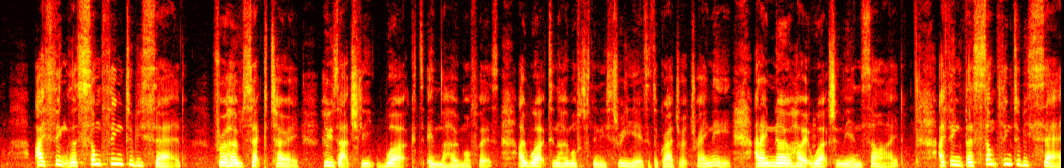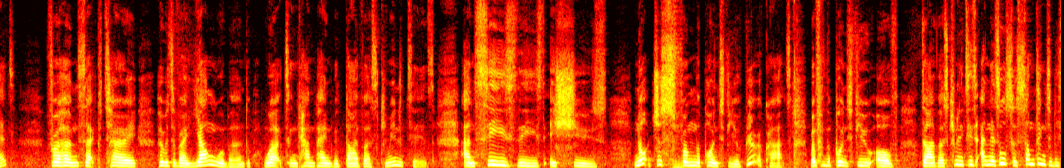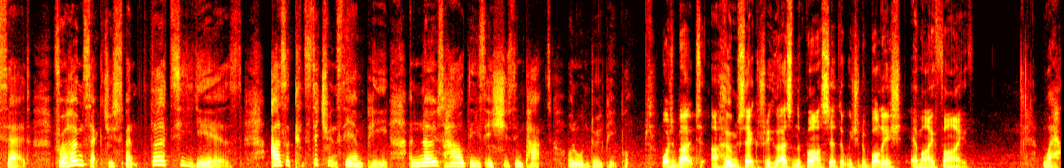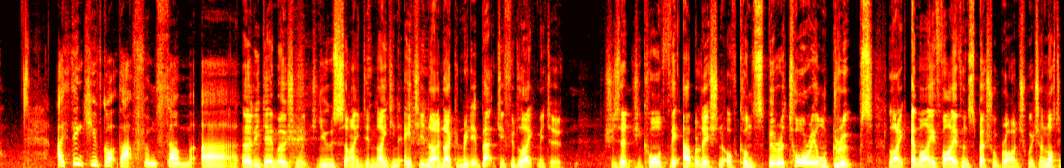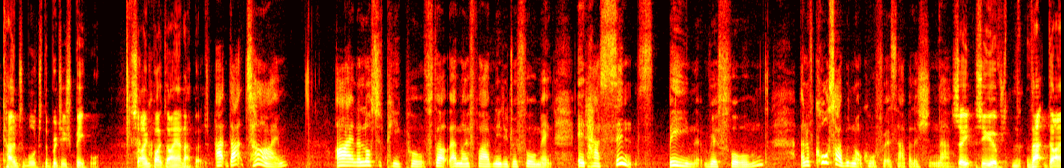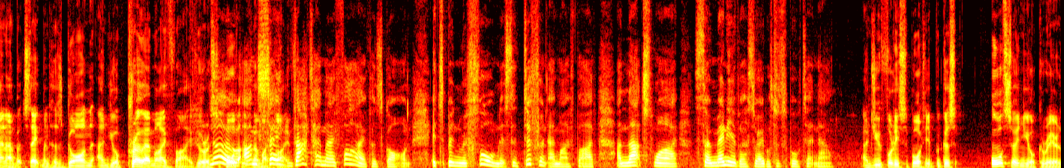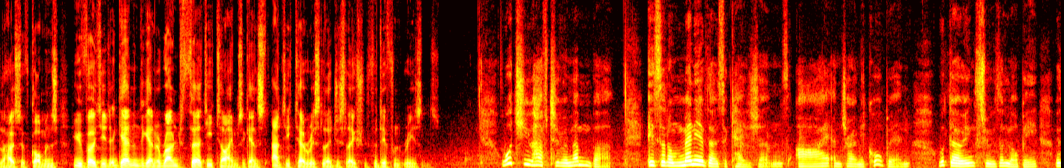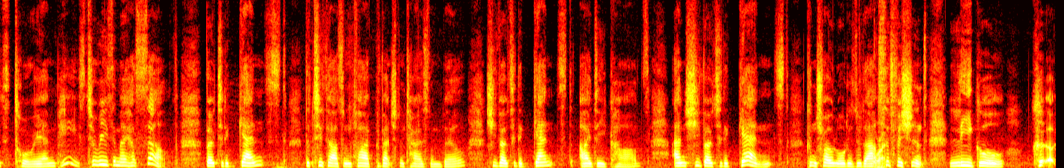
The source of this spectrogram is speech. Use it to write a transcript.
I think there's something to be said for a Home Secretary who's actually worked in the Home Office. I worked in the Home Office for nearly three years as a graduate trainee, and I know how it works from the inside. I think there's something to be said for a Home Secretary who is a very young woman, worked and campaigned with diverse communities, and sees these issues not just from the point of view of bureaucrats, but from the point of view of diverse communities. And there's also something to be said for a Home Secretary who spent 30 years as a constituency MP and knows how these issues impact on ordinary people. What about a Home Secretary who has in the past said that we should abolish MI5? Well, I think you've got that from some... Uh... Early day motion which you signed in 1989. I can read it back to you if you'd like me to. She said she called for the abolition of conspiratorial groups like MI5 and Special Branch, which are not accountable to the British people. Signed by Diane Abbott. At that time, I and a lot of people felt MI5 needed reforming. It has since been reformed. And of course, I would not call for its abolition now. So, so you have that Diane Abbott statement has gone, and you're pro MI5. You're a no, supporter I'm of MI5. No, I'm saying that MI5 has gone. It's been reformed. It's a different MI5, and that's why so many of us are able to support it now. And you fully support it because also in your career in the House of Commons, you voted again and again, around 30 times, against anti-terrorist legislation for different reasons. What you have to remember is that on many of those occasions, I and Jeremy Corbyn were going through the lobby with Tory MPs. Theresa May herself voted against the 2005 Prevention of Terrorism Bill. She voted against ID cards and she voted against control orders without right. sufficient legal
